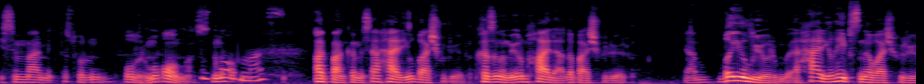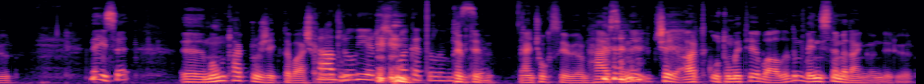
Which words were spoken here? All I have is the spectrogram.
isim vermekte sorun olur mu? Olmaz. mı? Olmaz. Akbank'a mesela her yıl başvuruyorum. Kazanamıyorum hala da başvuruyorum. Yani bayılıyorum böyle. Her yıl hepsine başvuruyorum. Neyse e, Mamut Art Project'te başvurdum. Kadrolu yarışma katılımcısı. Tabii tabii. Yani çok seviyorum. Her sene şey artık otomatiğe bağladım. Ben istemeden gönderiyorum.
